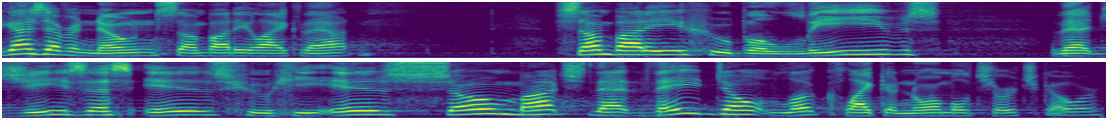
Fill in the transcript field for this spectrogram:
You guys ever known somebody like that? Somebody who believes that Jesus is who he is so much that they don't look like a normal churchgoer?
